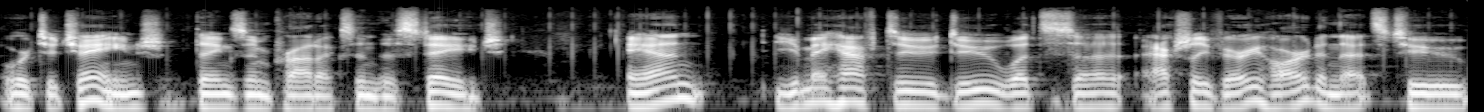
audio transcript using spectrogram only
or to change things in products in this stage. And you may have to do what's uh, actually very hard, and that's to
